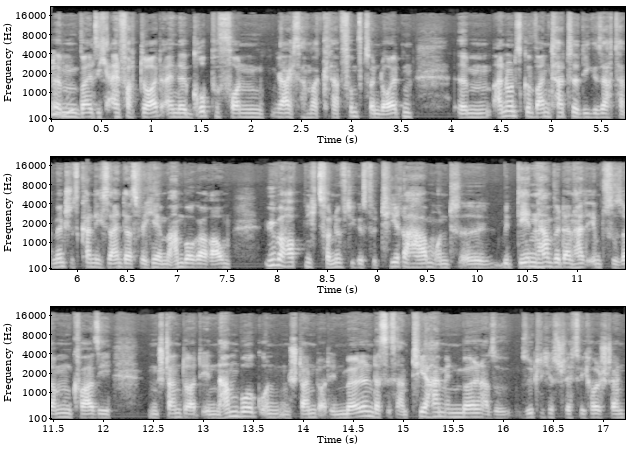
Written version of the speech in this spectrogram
mhm. ähm, weil sich einfach dort eine Gruppe von, ja, ich sag mal knapp 15 Leuten ähm, an uns gewandt hatte, die gesagt haben, Mensch, es kann nicht sein, dass wir hier im Hamburger Raum überhaupt nichts Vernünftiges für Tiere haben und äh, mit denen haben wir dann halt eben zusammen quasi einen Standort in Hamburg und einen Standort in Mölln, das ist am Tierheim in Mölln, also südliches Schleswig-Holstein,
